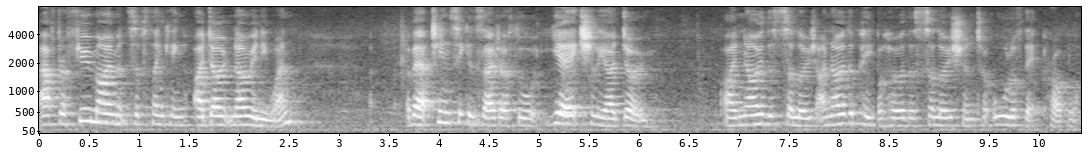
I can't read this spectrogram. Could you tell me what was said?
after a few moments of thinking, I don't know anyone, about 10 seconds later I thought, yeah, actually I do. I know the solution, I know the people who are the solution to all of that problem.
